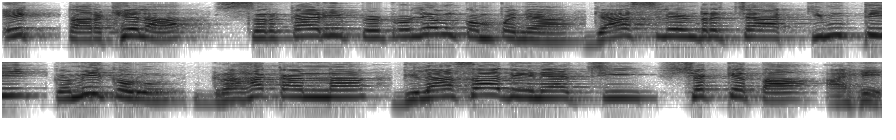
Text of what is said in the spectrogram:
एक तारखेला सरकारी पेट्रोलियम कंपन्या गॅस सिलेंडरच्या किमती कमी करून ग्राहकांना दिलासा देण्याची शक्यता आहे.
